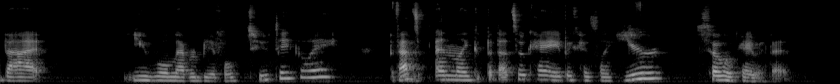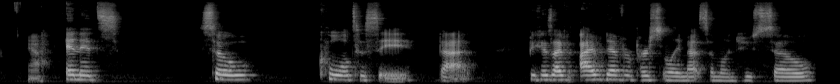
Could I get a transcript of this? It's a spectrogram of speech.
that you will never be able to take away. But that's and like but that's okay because like you're so okay with it. Yeah. And it's so cool to see that because I've I've never personally met someone who's so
